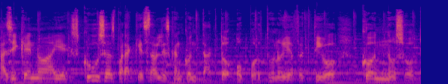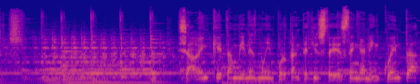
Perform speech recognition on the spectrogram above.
Así que no hay excusas para que establezcan contacto oportuno y efectivo con nosotros. Saben que también es muy importante que ustedes tengan en cuenta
